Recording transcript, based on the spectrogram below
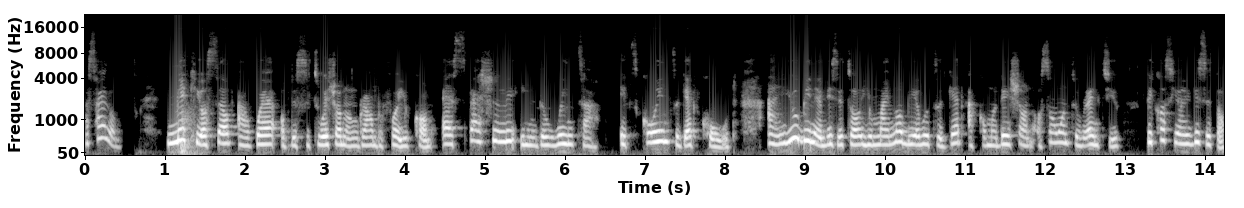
asylum? Make yourself aware of the situation on ground before you come, especially in the winter. It's going to get cold. And you being a visitor, you might not be able to get accommodation or someone to rent you because you're a visitor.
